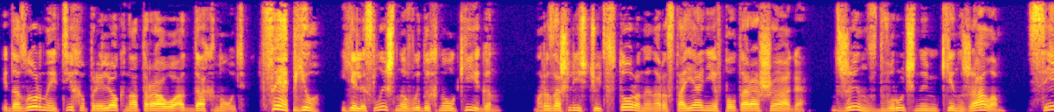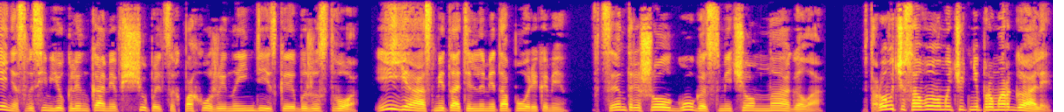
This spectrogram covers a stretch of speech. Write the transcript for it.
и дозорный тихо прилег на траву отдохнуть. «Цепью!» — еле слышно выдохнул Киган. Мы разошлись чуть в стороны на расстоянии в полтора шага. Джин с двуручным кинжалом, Сеня с восемью клинками в щупальцах, похожий на индийское божество, и я с метательными топориками. В центре шел Гуга с мечом наголо. Второго часового мы чуть не проморгали.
